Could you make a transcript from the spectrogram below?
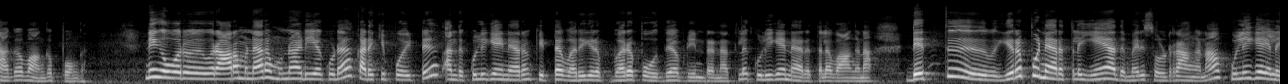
நகை வாங்க போங்க. நீங்கள் ஒரு ஒரு அரை மணி நேரம் முன்னாடியே கூட கடைக்கு போயிட்டு அந்த குளிகை நேரம் கிட்ட வருகிற வரப்போகுது அப்படின்ற நேரத்தில் குளிகை நேரத்தில் வாங்கினா. டெத்து இறப்பு நேரத்தில் ஏன் அதை மாதிரி சொல்கிறாங்கன்னா குளிகையில்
